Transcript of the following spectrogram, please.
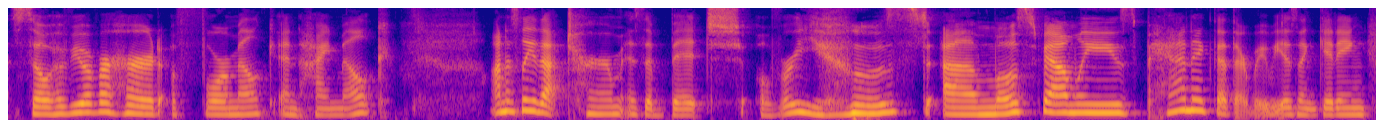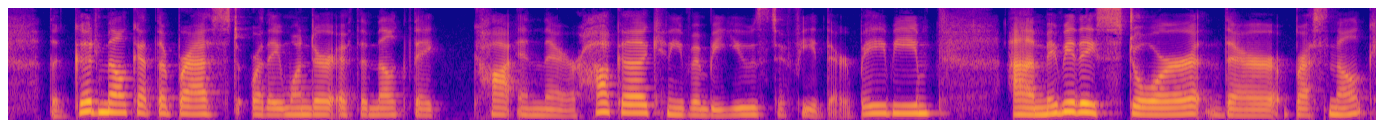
So, have you ever heard of fore milk and hind milk? Honestly, that term is a bit overused. Um, most families panic that their baby isn't getting the good milk at the breast, or they wonder if the milk they caught in their Haakaa can even be used to feed their baby. Um, maybe they store their breast milk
